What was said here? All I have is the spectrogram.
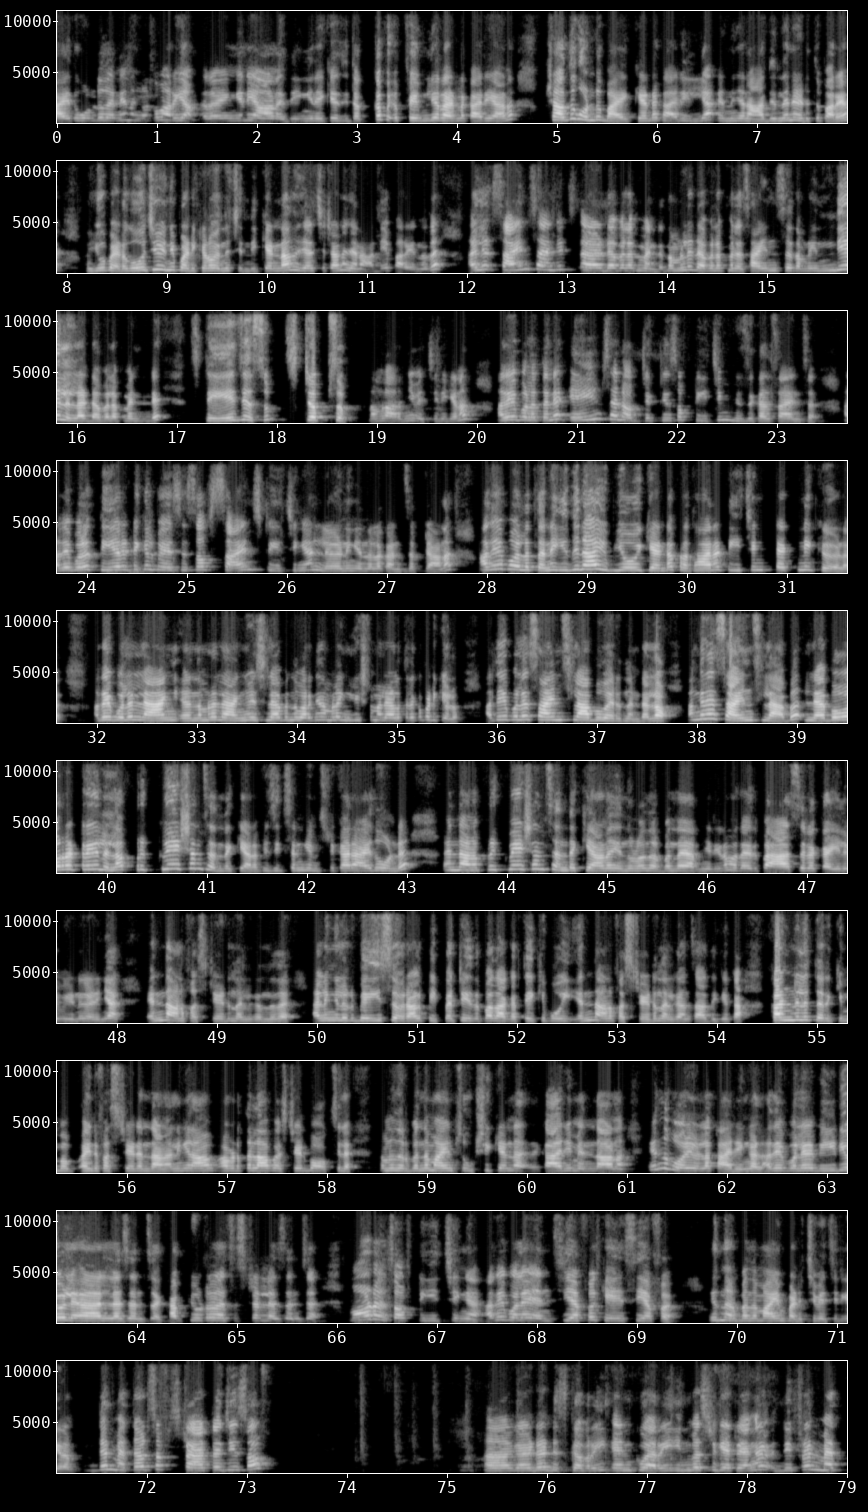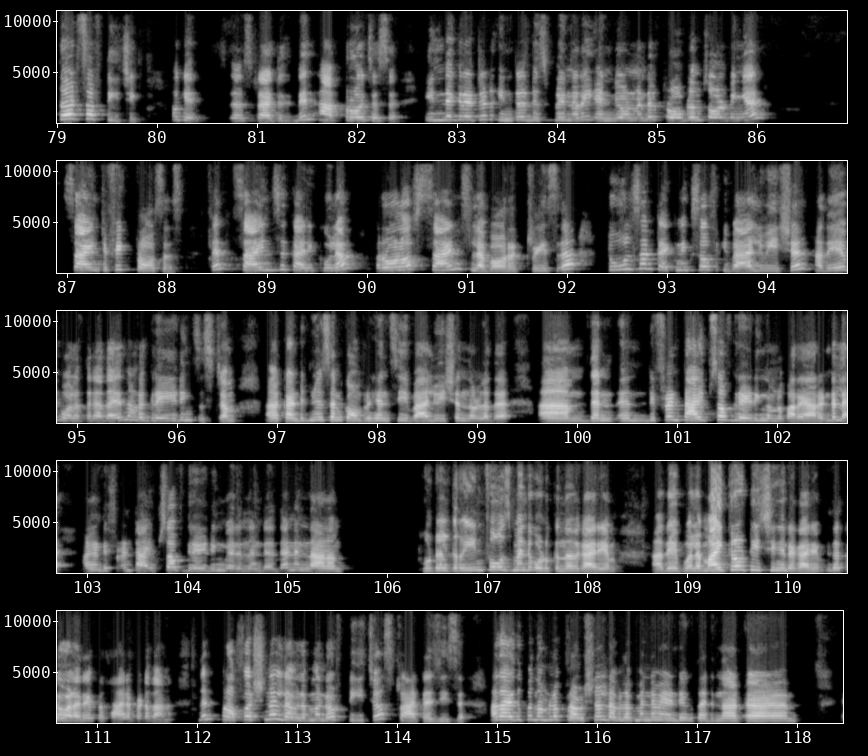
ആയതുകൊണ്ട് തന്നെ നിങ്ങൾക്കും അറിയാം അത് എങ്ങനെയാണ് ഇത് ഇങ്ങനെയൊക്കെ ഇതൊക്കെ ഫെമിലിയർ ആയിട്ടുള്ള കാര്യമാണ് പക്ഷെ അതുകൊണ്ട് ഭയക്കേണ്ട കാര്യമില്ല എന്ന് ഞാൻ ആദ്യം തന്നെ എടുത്ത് പറയാം അയ്യോ പെഡഗോജി ഇനി പഠിക്കണോ എന്ന് ചിന്തിക്കേണ്ടെന്ന് വിചാരിച്ചിട്ടാണ് ഞാൻ ആദ്യം പറയുന്നത് അതിൽ സയൻസ് ആൻഡ് ഇറ്റ്സ് ഡെവലപ്മെന്റ് നമ്മൾ ഡെവലപ്മെന്റ് സയൻസ് നമ്മുടെ ഇന്ത്യയിലുള്ള ഡെവലപ്മെന്റിന്റെ സ്റ്റേജസും സ്റ്റെപ്സും നമ്മൾ അറിഞ്ഞു വെച്ചിരിക്കണം അതേപോലെ തന്നെ aims and objectives of teaching physical medical science അതേപോലെ theoretical basis of science teaching and learning എന്നുള്ള കൺസെപ്റ്റ് ആണ് അതേപോലെ തന്നെ ഇതിനായി ഉപയോഗിക്കേണ്ട പ്രധാന ടീച്ചിങ് ടെക്നിക്കുകൾ അതേപോലെ ലാംഗ് നമ്മുടെ ലാംഗ്വേജ് ലാബ് എന്ന് പറഞ്ഞാൽ നമ്മൾ ഇംഗ്ലീഷ് മലയാളത്തിലൊക്കെ പഠിക്കുമല്ലോ അതേപോലെ സയൻസ് ലാബ് വരുന്നുണ്ടല്ലോ അങ്ങനെ സയൻസ് ലാബ് ലബോറട്ടറിയിലുള്ള പ്രിക്വേഷൻസ് എന്തൊക്കെയാണ് ഫിസിക്സ് ആൻഡ് കെമിസ്ട്രിക്കാരായതുകൊണ്ട് എന്താണ് പ്രിക്വേഷൻസ് എന്തൊക്കെയാണ് എന്നുള്ളത് നിർബന്ധമായി അറിഞ്ഞിരിക്കണം അതായത് ഇപ്പൊ ആസിഡ് കയ്യിൽ വീണ് കഴിഞ്ഞാൽ എന്താണ് ഫസ്റ്റ് എയ്ഡ് നൽകുന്നത് അല്ലെങ്കിൽ ഒരു ബേസ് ഒരാൾ പിപ്പറ്റ് ചെയ്തപ്പോൾ അത് അകത്തേക്ക് പോയി എന്താണ് ഫസ്റ്റ് എയ്ഡ് നൽകാൻ സാധിക്കുക കണ്ണിൽ തെറിക്കുമ്പോൾ അതിന്റെ ഫസ്റ്റ് എയ്ഡ് എന്താണ് അല്ലെങ്കിൽ ആ അവിടുത്തെ ആ ഫസ്റ്റ് എയ്ഡ് ബോക്സിൽ നമ്മൾ നിർബന്ധമായും സൂക്ഷിക്കേണ്ട കാര്യം എന്താണ് എന്നുപോലെയുള്ള കാര്യങ്ങൾ അതേപോലെ video lessons computer assistant lessons models of teaching അതേപോലെ N C F K C F ഇത് നിർബന്ധമായും പഠിച്ചു വെച്ചിരിക്കണം then methods of strategies of guided discovery, inquiry, investigatory, different methods of teaching. Okay, strategy. Then approaches, integrated, interdisciplinary, environmental problem solving and scientific process. Then science curriculum, role of science laboratories tools and techniques of evaluation അതേപോലെ തന്നെ അതായത് നമ്മുടെ grading system continuous and comprehensive evaluation എന്നുള്ളത് then different types of grading നമ്മൾ പറയാറുണ്ട് അല്ലെ അങ്ങനെ different types of grading വരുന്നുണ്ട് ദെൻ എന്താണ് കുട്ടികൾക്ക് റീഇൻഫോഴ്സ്മെന്റ് കൊടുക്കുന്നത് കാര്യം അതേപോലെ മൈക്രോ ടീച്ചിങ്ങിന്റെ കാര്യം ഇതൊക്കെ വളരെ പ്രധാനപ്പെട്ടതാണ് then professional development of teacher strategies അതായത് ഇപ്പൊ നമ്മൾ പ്രൊഫഷണൽ ഡെവലപ്മെന്റിന് വേണ്ടി തരുന്ന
